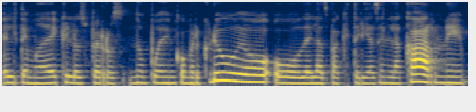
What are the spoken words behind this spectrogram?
el tema de que los perros no pueden comer crudo o de las bacterias en la carne.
